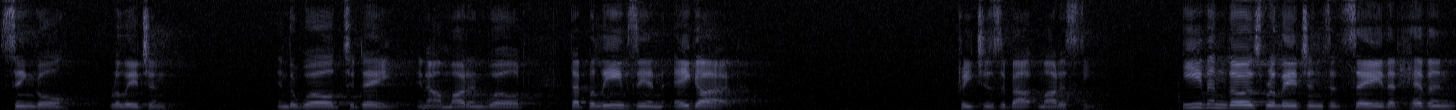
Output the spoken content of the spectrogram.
single religion in the world today, in our modern world, that believes in a God preaches about modesty. Even those religions that say that heaven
